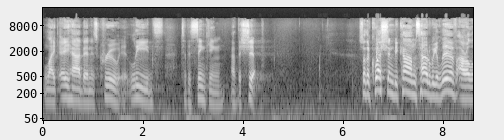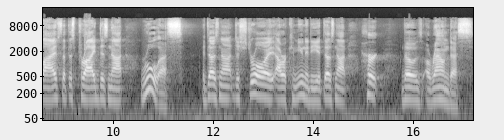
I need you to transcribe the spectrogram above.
like Ahab and his crew, it leads to the sinking of the ship. So the question becomes how do we live our lives that this pride does not rule us? It does not destroy our community, it does not hurt those around us.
